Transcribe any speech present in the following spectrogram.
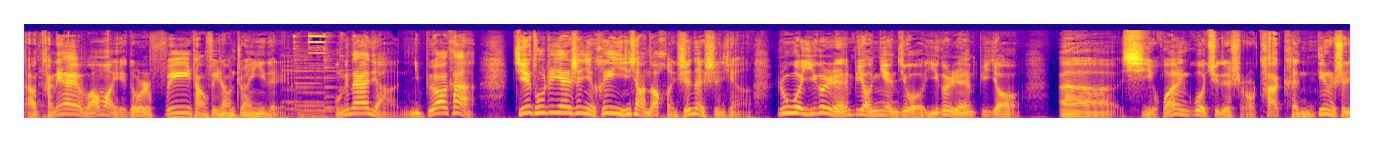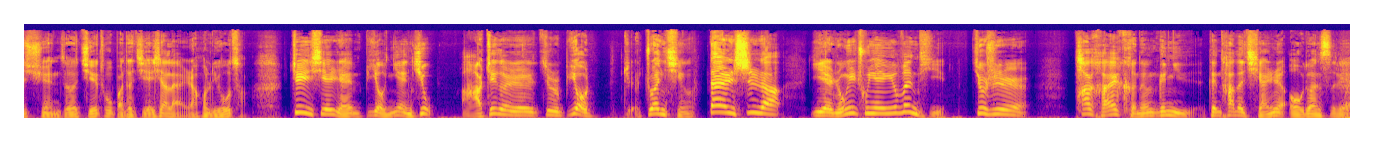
啊，谈恋爱往往也都是非常非常专一的人。我跟大家讲，你不要看截图这件事情可以影响到很深的事情。如果一个人比较念旧，一个人比较呃喜欢过去的时候，他肯定是选择截图把它截下来，然后留藏。这些人比较念旧啊，这个就是比较专情，但是呢，也容易出现一个问题，就是他还可能跟你跟他的前任藕断丝连。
